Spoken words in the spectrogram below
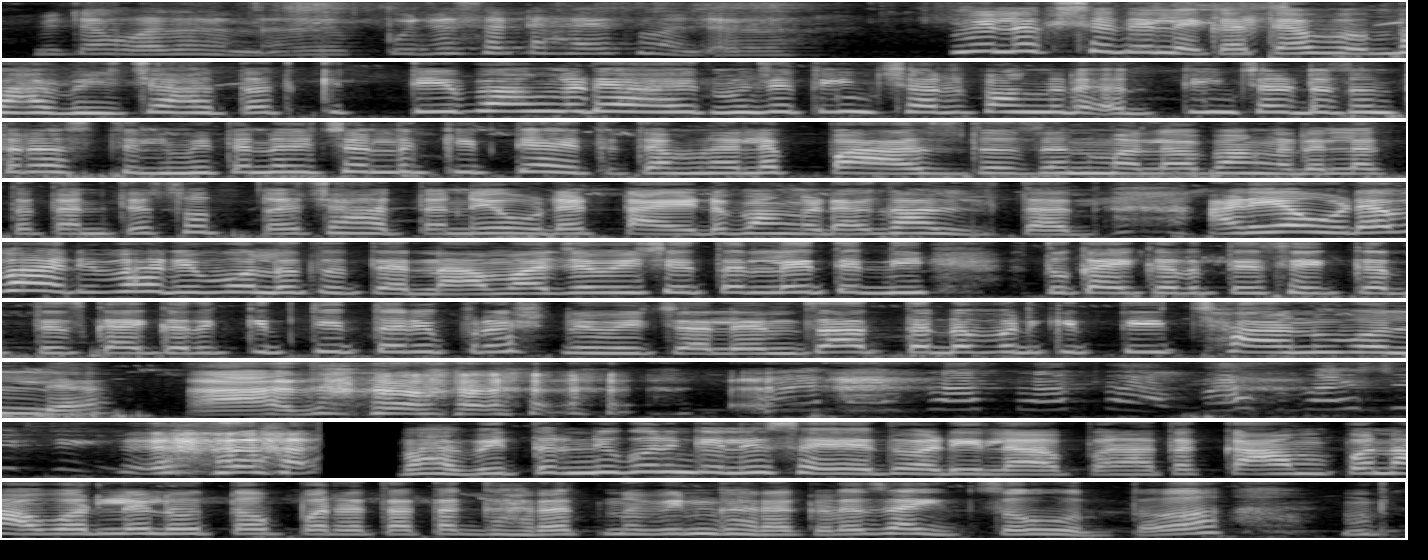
मी तेव्हा झालं पूजेसाठी आहेत माझ्याकडं. मी लक्ष दिले का त्या भाभीच्या हातात किती बांगड्या आहेत म्हणजे तीन चार बांगड्या तीन चार डझन तर असतील मी त्यांना विचारलं किती आहेत त्या म्हणाल्या पाच डझन मला बांगड्या लागतात आणि त्या स्वतःच्या हाताने एवढ्या टाईट बांगड्या घालतात आणि एवढ्या भारी भारी बोलत होत्या ना माझ्याविषयी तर लय त्यांनी तू काय करतेस हे करतेस काय करते कितीतरी प्रश्न विचारले आणि जाताना पण किती छान बोलल्या भाभी तर निघून गेली सय्यदवाडीला पण आता काम पण आवरलेलं होतं. परत आता घरात नवीन घराकडे जायचं होतं.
